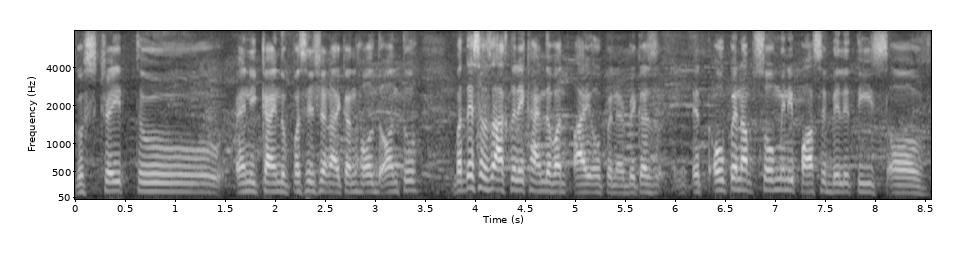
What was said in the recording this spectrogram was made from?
go straight to any kind of position I can hold on to. But this was actually kind of an eye opener because it opened up so many possibilities of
